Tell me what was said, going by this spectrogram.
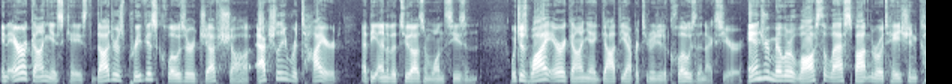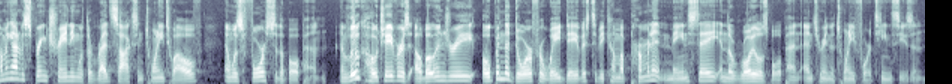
In Eric Gagne's case, the Dodgers' previous closer, Jeff Shaw, actually retired at the end of the 2001 season, which is why Eric Gagne got the opportunity to close the next year. Andrew Miller lost the last spot in the rotation coming out of spring training with the Red Sox in 2012 and was forced to the bullpen. And Luke Hochevar's elbow injury opened the door for Wade Davis to become a permanent mainstay in the Royals bullpen entering the 2014 season.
